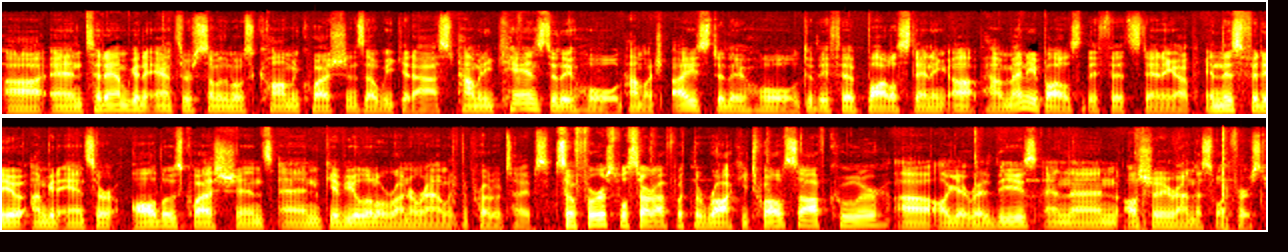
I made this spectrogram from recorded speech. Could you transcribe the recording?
uh, and today I'm going to answer some of the most common questions that we get asked. How many cans do they hold? How much ice do they hold? Do they fit bottles standing up? How many bottles do they fit standing up? In this video, I'm going to answer all those questions and give you a little run around with the prototypes. So first, we'll start off with the Rocky 12 soft cooler. Uh, I'll get rid of these and then I'll show you around this one first.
